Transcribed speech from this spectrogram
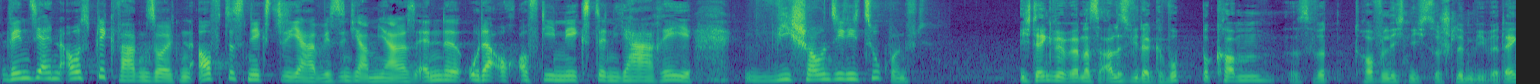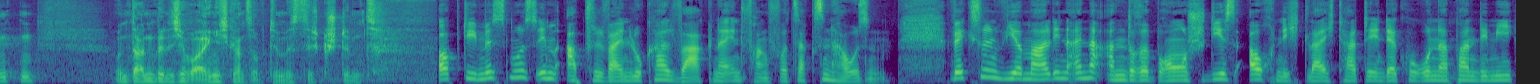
Wenn Sie einen Ausblick wagen sollten auf das nächste Jahr, wir sind ja am Jahresende, oder auch auf die nächsten Jahre, wie schauen Sie in die Zukunft? Ich denke, wir werden das alles wieder gewuppt bekommen. Es wird hoffentlich nicht so schlimm, wie wir denken. Und dann bin ich aber eigentlich ganz optimistisch gestimmt. Optimismus im Apfelweinlokal Wagner in Frankfurt-Sachsenhausen. Wechseln wir mal in eine andere Branche, die es auch nicht leicht hatte in der Corona-Pandemie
